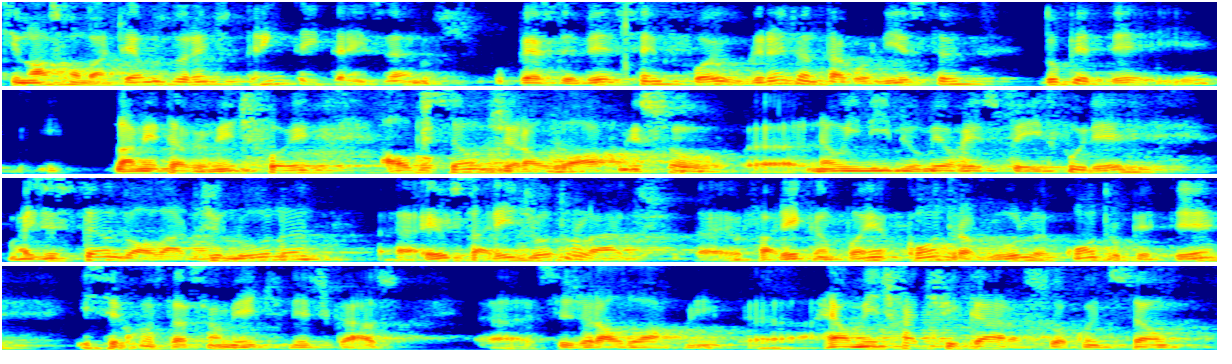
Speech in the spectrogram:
que nós combatemos durante 33 anos. O PSDB sempre foi o grande antagonista do PT e, e Lamentavelmente foi a opção do Geraldo Alckmin, isso uh, não inibe o meu respeito por ele, mas estando ao lado de Lula, uh, eu estarei de outro lado. Uh, eu farei campanha contra Lula, contra o PT e, circunstancialmente, neste caso, se Geraldo Alckmin realmente ratificar a sua condição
